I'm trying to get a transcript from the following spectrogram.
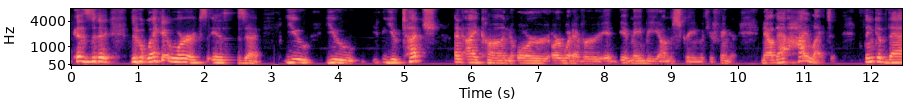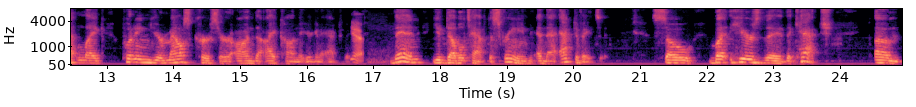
Because the, the way it works is uh, you you you touch an icon or or whatever it, it may be on the screen with your finger. Now that highlights it. Think of that like putting your mouse cursor on the icon that you're going to activate. Yeah. Then you double tap the screen and that activates it. So, but here's the the catch. Um,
